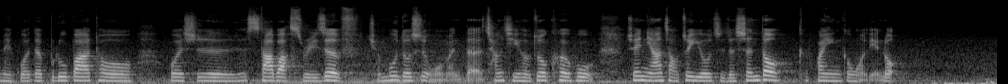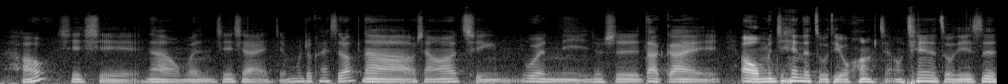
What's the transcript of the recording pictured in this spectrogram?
美国的 Blue Bottle，或者是 Starbucks Reserve，全部都是我们的长期合作客户。所以你要找最优质的生豆，欢迎跟我联络。好，谢谢。那我们接下来节目就开始了。那我想要请问你，就是大概哦，我们今天的主题我忘了讲，我今天的主题是。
